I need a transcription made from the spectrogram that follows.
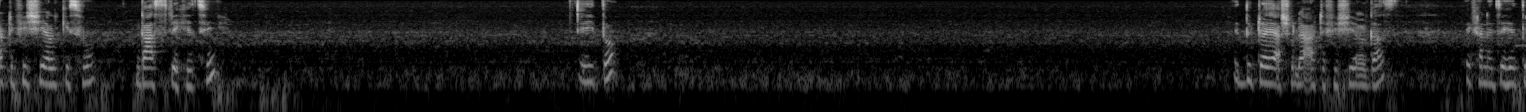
আর্টিফিশিয়াল কিছু গাছ রেখেছি। এই তো। এই দুটাই আসলে আর্টিফিশিয়াল গাছ। এখানে যেহেতু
